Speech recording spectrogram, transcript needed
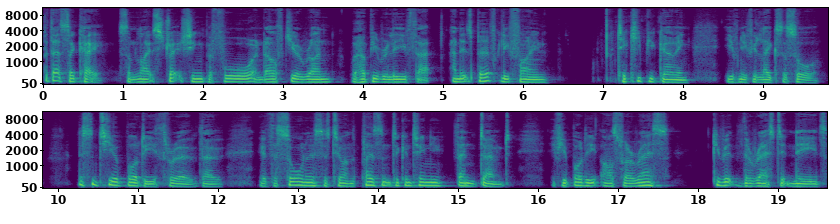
but that's okay. Some light stretching before and after your run will help you relieve that, and it's perfectly fine to keep you going even if your legs are sore. Listen to your body through, though. If the soreness is too unpleasant to continue, then don't. If your body asks for a rest, give it the rest it needs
